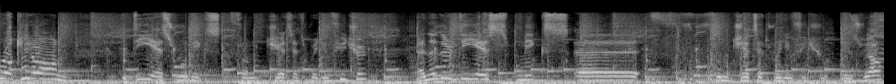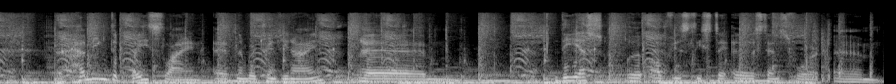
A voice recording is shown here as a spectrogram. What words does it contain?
Rock It On, the DS remix from Jet Set Radio Future. Another DS mix uh, from Jet Set Radio Future as well. Humming the bass line at number 29. Um, DS uh, obviously sta- uh, stands for. Um,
